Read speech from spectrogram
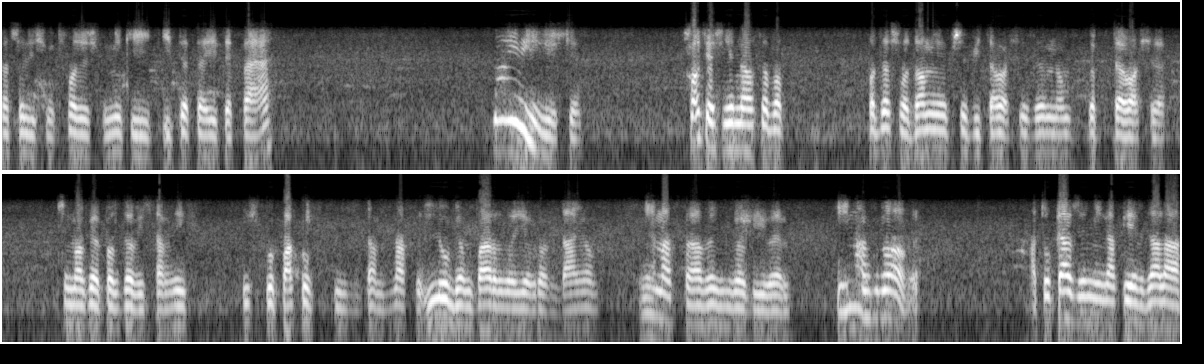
zaczęliśmy tworzyć filmiki itp. itp. No i widzicie. Chociaż jedna osoba podeszła do mnie, przywitała się ze mną, zapytała się, czy mogę pozdrowić tam ich, ich chłopaków, którzy tam nas lubią bardzo i oglądają. Nie ma sprawy, zrobiłem i mam z głowy. A tu każdy mi napierdala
